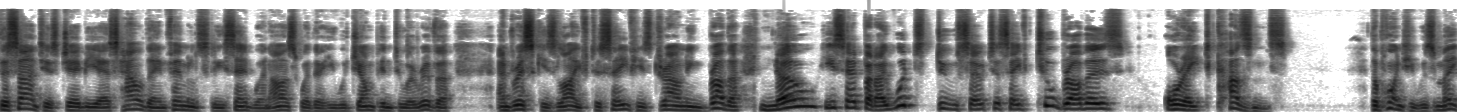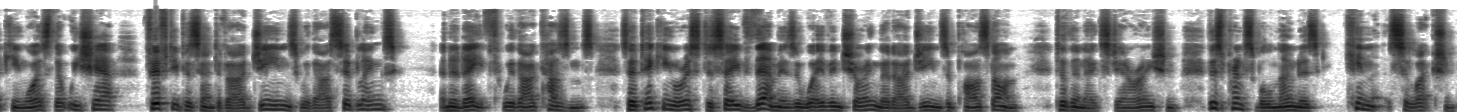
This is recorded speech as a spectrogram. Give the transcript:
The scientist J.B.S. Haldane famously said when asked whether he would jump into a river and risk his life to save his drowning brother, No, he said, but I would do so to save two brothers or eight cousins. The point he was making was that we share 50% of our genes with our siblings and an eighth with our cousins, so taking a risk to save them is a way of ensuring that our genes are passed on to the next generation. This principle, known as kin selection,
